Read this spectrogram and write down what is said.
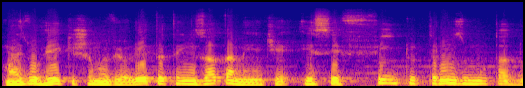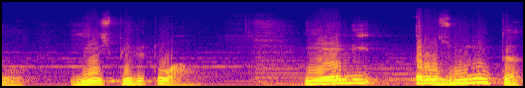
Mas o reiki chama violeta tem exatamente esse efeito transmutador e espiritual. E ele transmuta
